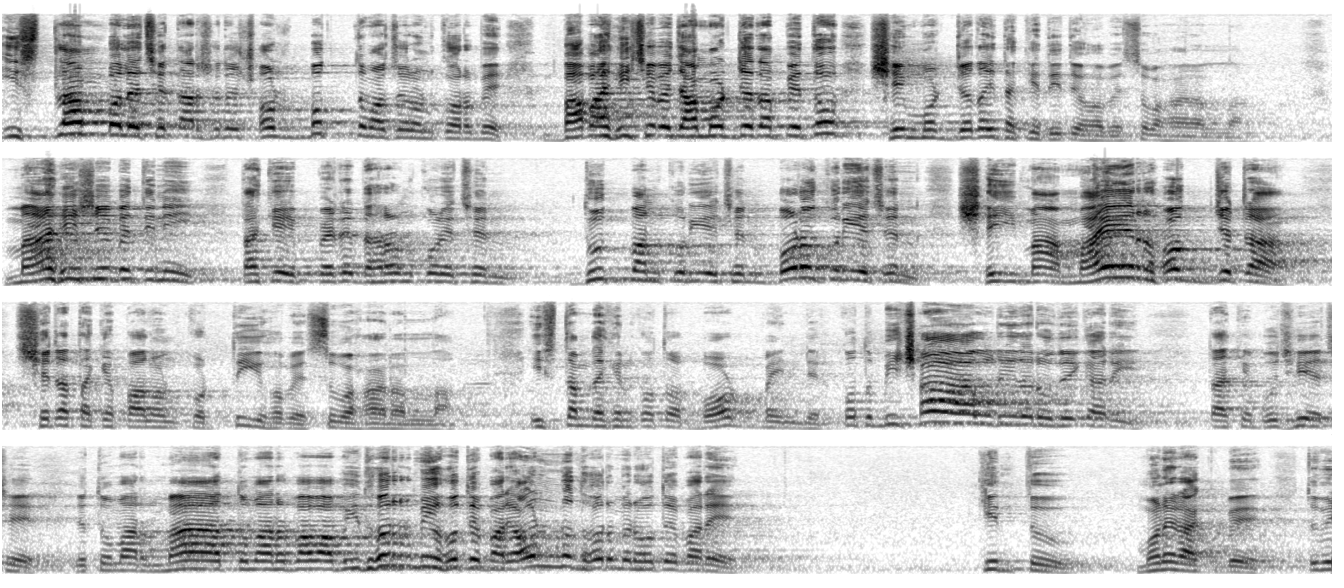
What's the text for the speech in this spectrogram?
ইসলাম বলেছে তার সাথে সর্বোত্তম আচরণ করবে। বাবা হিসেবে যা মর্যাদা পেত, সেই মর্যাদাই তাকে দিতে হবে সোহান আল্লাহ মা হিসেবে তিনি তাকে পেটে ধারণ করেছেন। দুধ পান করিয়েছেন, বড় করিয়েছেন, সেই মা, মায়ের হক যেটা, সেটা তাকে পালন করতেই হবে সুবাহান আল্লাহ ইসলাম দেখেন কত বড় মাইন্ডের, কত বিশাল হৃদয়ের অধিকারী তাকে বুঝিয়েছে যে তোমার মা, তোমার বাবা বিধর্মী হতে পারে, অন্য ধর্মের হতে পারে। কিন্তু মনে রাখবে, তুমি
